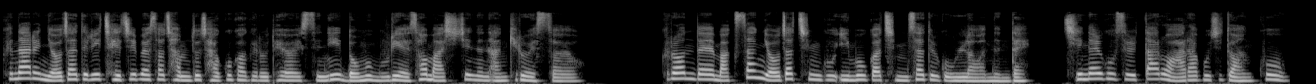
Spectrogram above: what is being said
그날은 여자들이 제 집에서 잠도 자고 가기로 되어 있으니 너무 무리해서 마시지는 않기로 했어요. 그런데 막상 여자친구 이모가 짐 싸들고 올라왔는데, 지낼 곳을 따로 알아보지도 않고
